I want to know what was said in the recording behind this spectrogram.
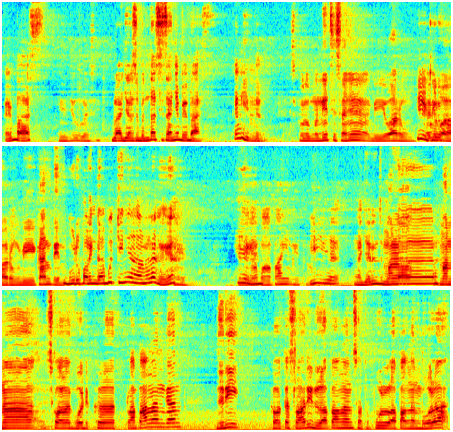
bebas. Iya juga sih. Belajar sebentar sisanya bebas. Kan gitu. 10 menit sisanya di warung. Iya, Eh, di guru. warung di kantin. Guru paling gabut kayaknya olahraga ya. Iya. Iya Iya kan? ngapain gitu. Iya, ngajarin sebentar. Mana mana sekolah gue deket lapangan kan. Jadi kalau tes lari di lapangan satu pool lapangan bola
